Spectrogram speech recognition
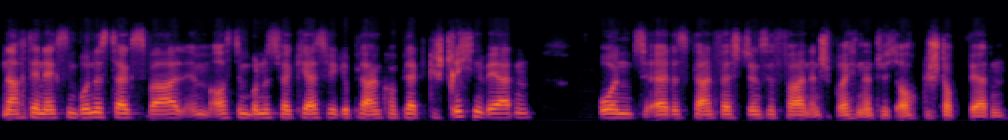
nach der nächsten Bundestagswahl im, aus dem Bundesverkehrswegeplan komplett gestrichen werden und äh, das Planfeststellungsverfahren entsprechend natürlich auch gestoppt werden,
